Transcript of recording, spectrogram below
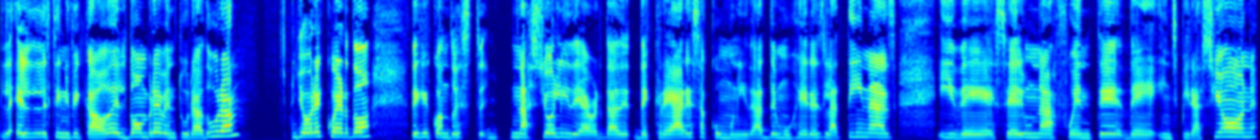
el, significado del nombre Venturadura. Yo recuerdo de que cuando nació la idea, ¿verdad? De, crear esa comunidad de mujeres latinas y de ser una fuente de inspiración,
